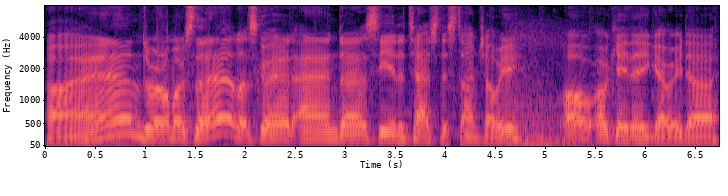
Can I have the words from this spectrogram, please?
And we're almost there. Let's go ahead and uh, see it attached this time, shall we? Oh, okay, there you go. It, uh,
